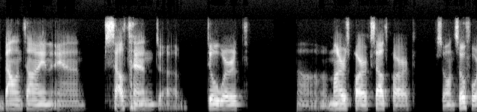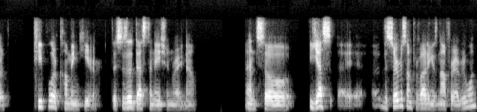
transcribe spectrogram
Ballantyne and South End, uh, Dilworth, uh, Myers Park, South Park, so on and so forth. People are coming here. This is a destination right now. And so, yes, uh, the service I'm providing is not for everyone,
